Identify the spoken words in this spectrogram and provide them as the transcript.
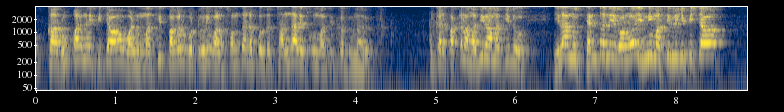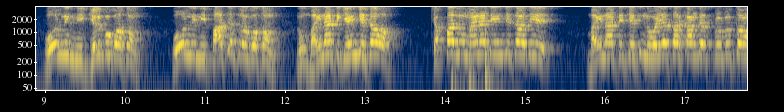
ఒక్క రూపాయిన ఇప్పించావా? వాళ్ళు మసీద్ పగలు కొట్టుకుని వాళ్ళ సొంత డబ్బులతో చందాలు వేసుకుని మసీద్ కట్టుకున్నారు. ఇక్కడ పక్కన మదీనా మసీదు. ఇలా నువ్వు సెంట్రల్ నియోగంలో ఎన్ని మసీదులకి ఇప్పించావు? ఓన్లీ నీ గెలుపు కోసం ఓన్లీ నీ పాత్ర కోసం. నువ్వు మైనార్టీకి ఏం చేసావు? చెప్పాలి నువ్వు మైనార్టీ ఏం చేసావు అది? మైనార్టీ చేసింది వైఎస్ఆర్ కాంగ్రెస్ ప్రభుత్వం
